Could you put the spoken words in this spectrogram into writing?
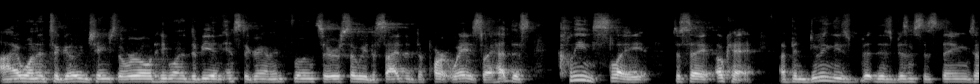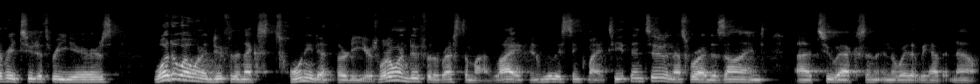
I I wanted to go and change the world. He wanted to be an Instagram influencer, so we decided to part ways. So I had this clean slate to say, okay, I've been doing these these businesses things every two to three years what do I want to do for the next 20 to 30 years? What do I want to do for the rest of my life and really sink my teeth into? And that's where I designed uh, 2X in, in the way that we have it now.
